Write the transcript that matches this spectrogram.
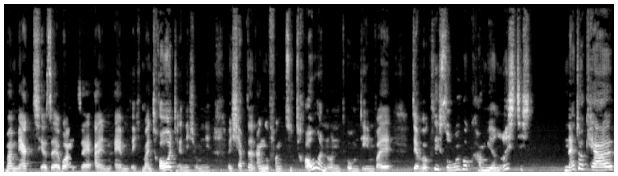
man merkt es ja selber einem, man trauert ja nicht um den. Ich habe dann angefangen zu trauern und um den, weil der wirklich so rüberkam wie ein richtig netter Kerl,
